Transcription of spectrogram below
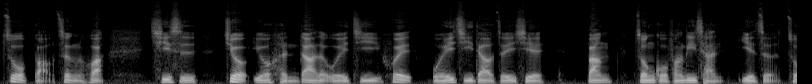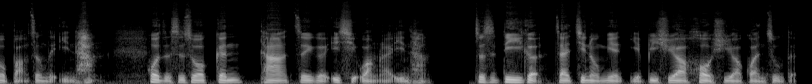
做保证的话，其实就有很大的危机会危及到这一些帮中国房地产业者做保证的银行，或者是说跟他这个一起往来银行。这是第一个，在金融面也必须要后续要关注的。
